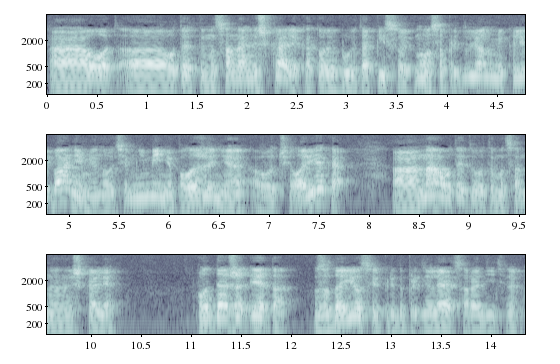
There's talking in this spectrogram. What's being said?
вот, а, вот этот эмоциональный шкале, который будет описывать, ну, с определенными колебаниями, но тем не менее положение вот, человека а, на вот этой вот эмоциональной шкале. Вот даже это задается и предопределяется родителями.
